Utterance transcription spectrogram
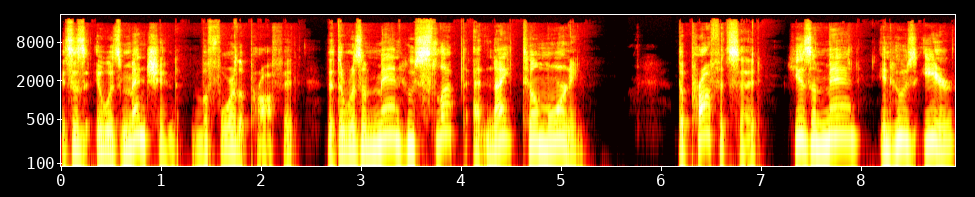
It says, It was mentioned before the Prophet that there was a man who slept at night till morning. The Prophet said, he is a man in whose ear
